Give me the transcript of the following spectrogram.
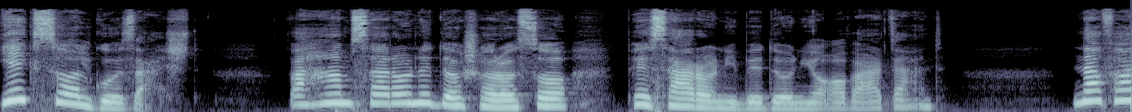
یک سال گذشت. و همسران داشاراسا پسرانی به دنیا آوردند. نفر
